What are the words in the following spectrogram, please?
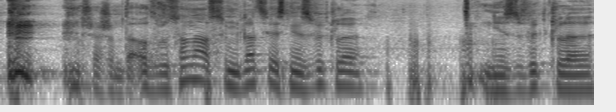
przepraszam, ta odwrócona asymilacja jest niezwykle, niezwykle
